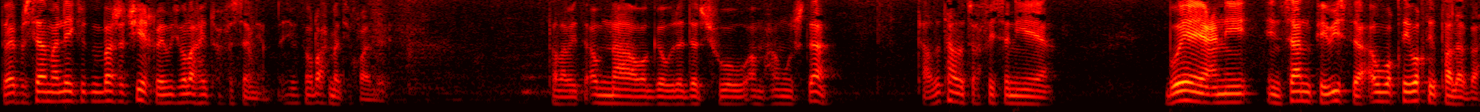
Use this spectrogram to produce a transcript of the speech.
دوای پرسیامان لێ کردن باشە چی خوێ وتی وڵی توحفسەنیم یتون ڕحمەتی خوا دەوێت تەڵاوێت ئەم ناوە گەورە دەرچووە و ئەم هەموو شتا تازە تازە توحفیسەنیەیە بۆیە یعنی ئینسان پێویستە ئەو وەقتی وەقتی تەلەبە.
